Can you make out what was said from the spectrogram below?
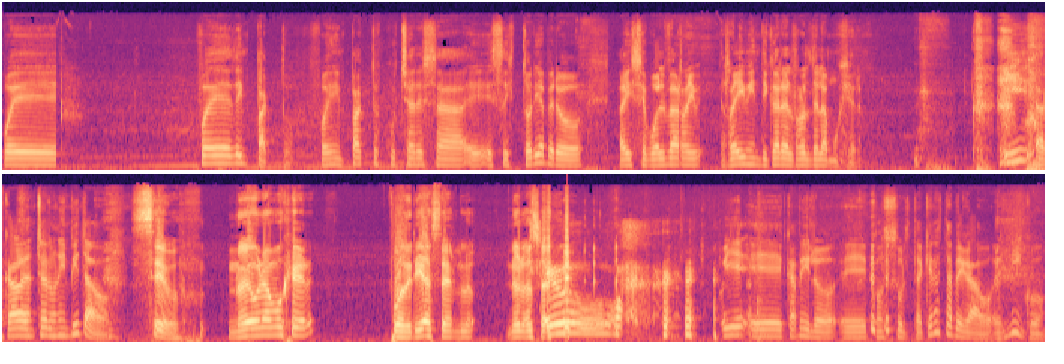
fue, fue de impacto, fue de impacto escuchar esa, e- esa historia, pero ahí se vuelve a re- reivindicar el rol de la mujer. Y acaba de entrar un invitado. Sebo, no es una mujer, podría serlo, no lo sabes. Yo- Oye, eh, Camilo, eh, consulta, ¿quién está pegado? ¿El Nico?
